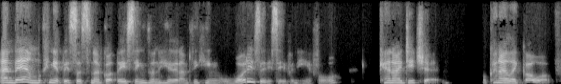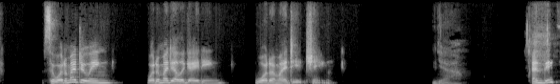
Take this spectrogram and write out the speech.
And then looking at this list, and I've got these things on here that I'm thinking, what is this even here for? Can I ditch it? What can I mm. let go of? So, what am I doing? What am I delegating? What am I ditching? Yeah. And this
